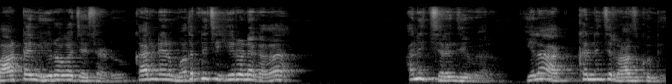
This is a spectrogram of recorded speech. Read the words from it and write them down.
పార్ట్ టైం హీరోగా చేశాడు. కానీ నేను మొదటి నుంచి హీరోనే కదా అని చిరంజీవి గారు ఇలా అక్కడి నుంచి రాజుకుంది.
